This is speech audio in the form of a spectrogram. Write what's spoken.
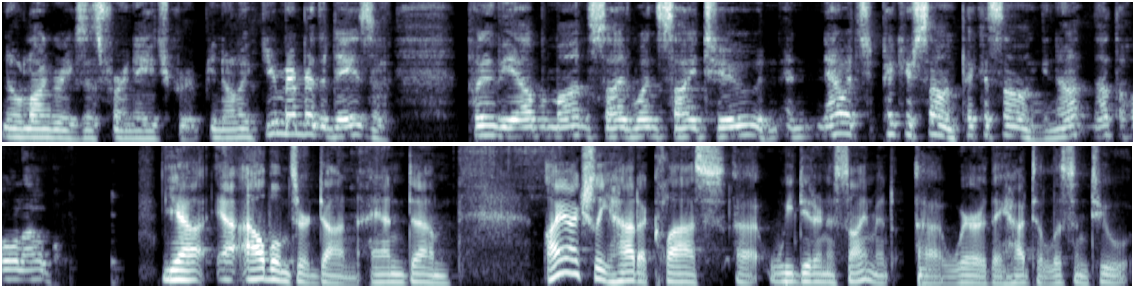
no longer exist for an age group. You know, like do you remember the days of putting the album on side one, side two, and, and now it's pick your song, pick a song, and not not the whole album. Yeah, albums are done, and um, I actually had a class. Uh, we did an assignment uh, where they had to listen to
